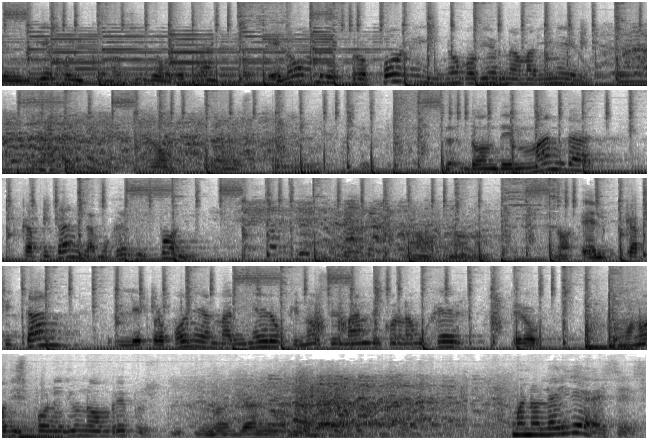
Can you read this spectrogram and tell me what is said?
El viejo y conocido refrán. El hombre propone y no gobierna marinero. No. Donde manda capitán, la mujer dispone. No, no, no. No, el capitán le propone al marinero que no se mande con la mujer, pero como no dispone de un hombre, pues no, ya no. Bueno, la idea es esa.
